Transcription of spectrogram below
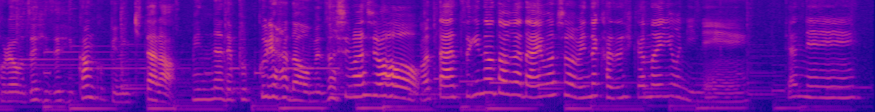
これをぜひぜひ韓国に来たらみんなでぷっくり肌を目指しましょう。また次の動画で会いましょう。みんな風邪ひかないようにね。じゃあね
